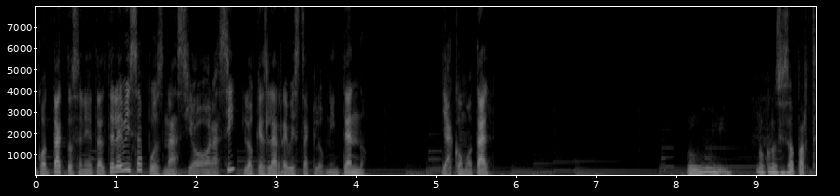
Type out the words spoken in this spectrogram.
contactos en Nital Televisa pues nació ahora sí lo que es la revista Club Nintendo ya como tal. Mm, no conocí esa parte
